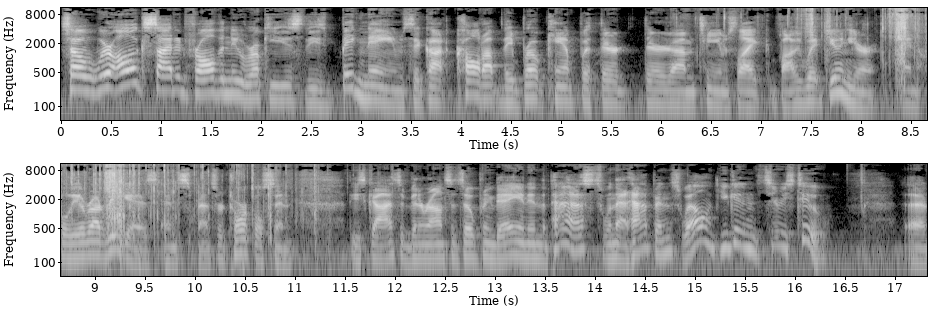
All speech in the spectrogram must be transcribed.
So we're all excited for all the new rookies, these big names that got called up. They broke camp with their, their um, teams like Bobby Witt Jr. and Julio Rodriguez and Spencer Torkelson. These guys have been around since opening day, and in the past, when that happens, well, you get in Series 2. Uh,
